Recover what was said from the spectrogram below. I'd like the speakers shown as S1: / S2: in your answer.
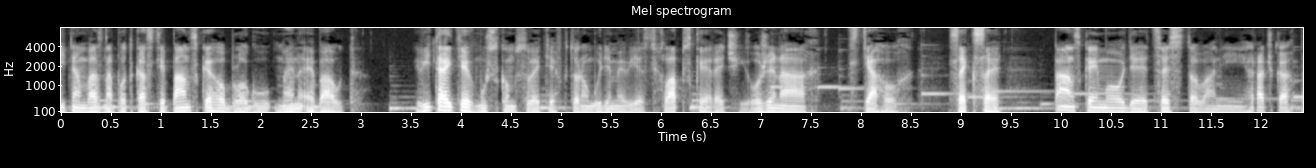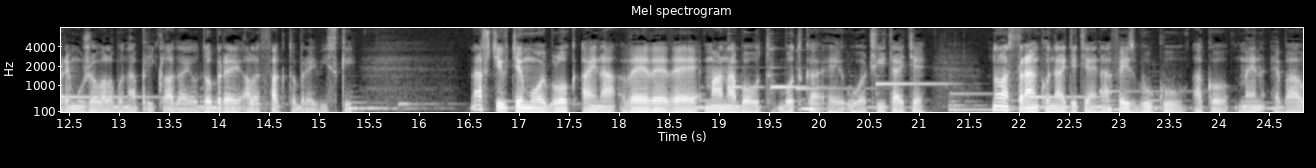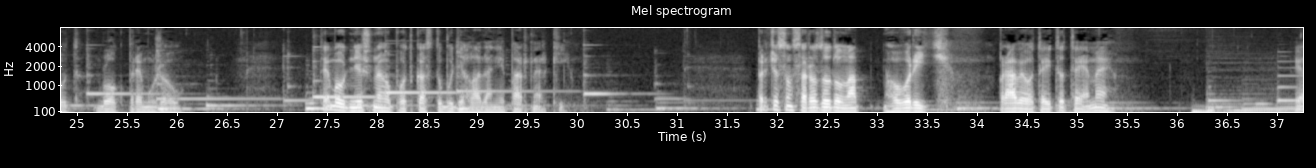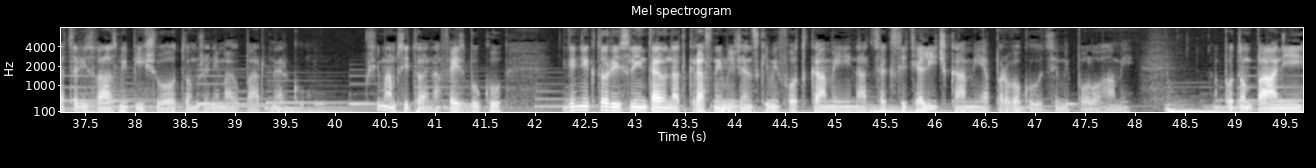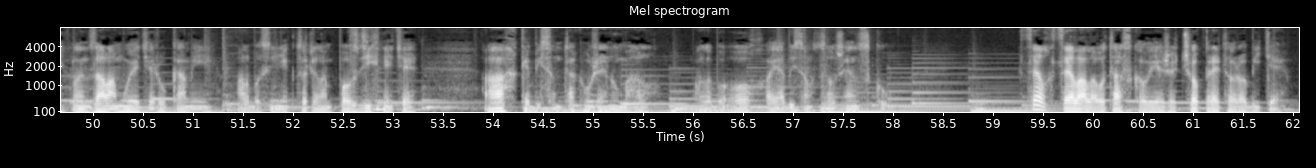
S1: Vítam vás na podcaste pánskeho blogu Men About. Vítajte v mužskom svete, v ktorom budeme viesť chlapské reči o ženách, vzťahoch, sexe, pánskej móde, cestovaní, hračkách pre mužov alebo napríklad aj o dobrej, ale fakt dobrej whisky. Navštívte môj blog aj na www.manabout.eu a čítajte. No a stránku nájdete aj na Facebooku ako Men About blog pre mužov. Témou dnešného podcastu bude hľadanie partnerky. Prečo som sa rozhodol na- hovoriť práve o tejto téme? Viacerí z vás mi píšu o tom, že nemajú partnerku. Všímam si to aj na Facebooku, kde niektorí slintajú nad krásnymi ženskými fotkami, nad sexy telíčkami a provokujúcimi polohami. A potom páni len zalamujete rukami, alebo si niektorí len povzdychnete. Ach, keby som takú ženu mal alebo och, a ja by som chcel ženskú. Chcel, chcel, ale otázkou je, že čo preto robíte.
